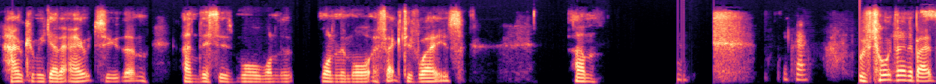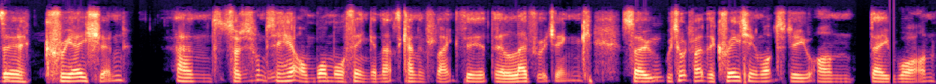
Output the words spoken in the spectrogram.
How can we get it out to them? And this is more one of the one of the more effective ways. Um, okay. We've talked then about the creation, and so I just wanted to hit on one more thing, and that's kind of like the the leveraging. So mm-hmm. we talked about the creating and what to do on day one.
